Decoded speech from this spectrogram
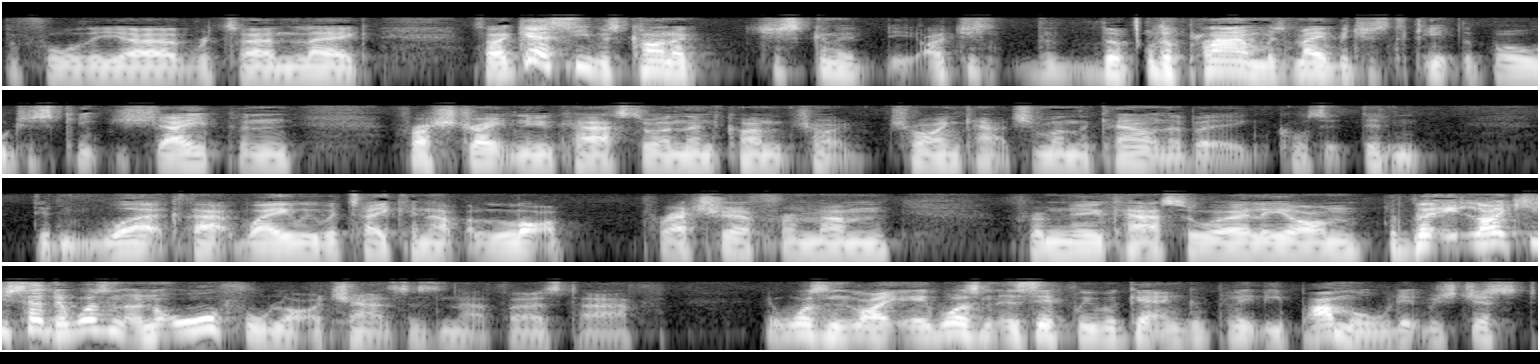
before the uh, return leg. So I guess he was kind of just going to. I just the, the, the plan was maybe just to keep the ball, just keep your shape and frustrate Newcastle, and then kind of try try and catch them on the counter. But of course, it didn't didn't work that way. We were taking up a lot of pressure from um from Newcastle early on. But it, like you said, there wasn't an awful lot of chances in that first half. It wasn't like it wasn't as if we were getting completely pummeled. It was just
